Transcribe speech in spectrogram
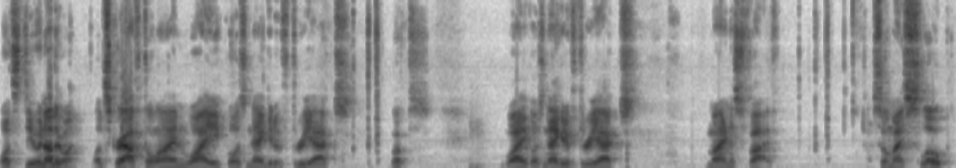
Let's do another one. Let's graph the line y equals negative 3x. Whoops. y equals negative 3x minus 5. So my slope,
